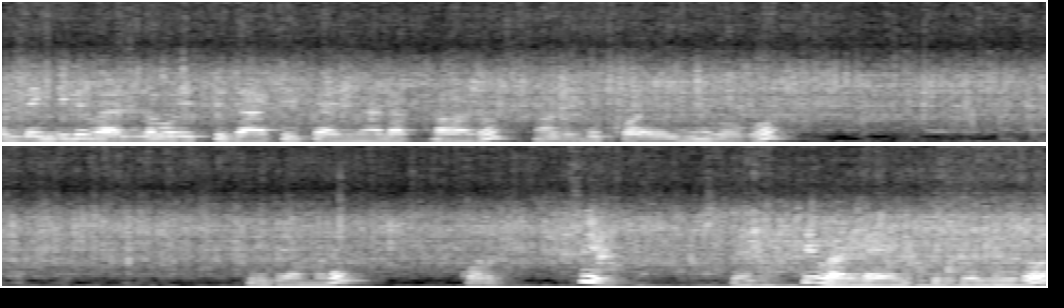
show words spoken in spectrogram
അല്ലെങ്കിൽ വെള്ളം ഒഴിച്ച് ഇതാക്കി കഴിഞ്ഞാൽ അപ്പാടും അതിൽ കുഴഞ്ഞു പോകും. ഇത് നമ്മൾ കുറച്ച് ജസ്റ്റ് വെള്ളം ഇട്ടിട്ടുന്നുള്ളൂ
